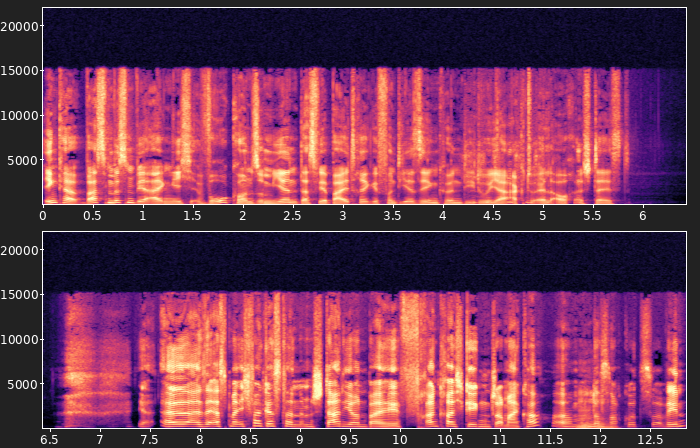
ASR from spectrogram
Inka, was müssen wir eigentlich wo konsumieren, dass wir Beiträge von dir sehen können, die du ja aktuell auch erstellst? Ja, äh, also erstmal, ich war gestern im Stadion bei Frankreich gegen Jamaika, ähm, um das mm. noch kurz zu erwähnen.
